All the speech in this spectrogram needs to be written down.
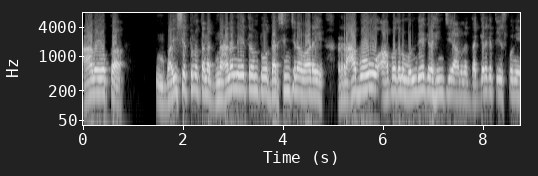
ఆమె యొక్క భవిష్యత్తును తన జ్ఞాన నేత్రంతో దర్శించిన వాడై రాబో ఆపదను ముందే గ్రహించి ఆమెను దగ్గరకు తీసుకొని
